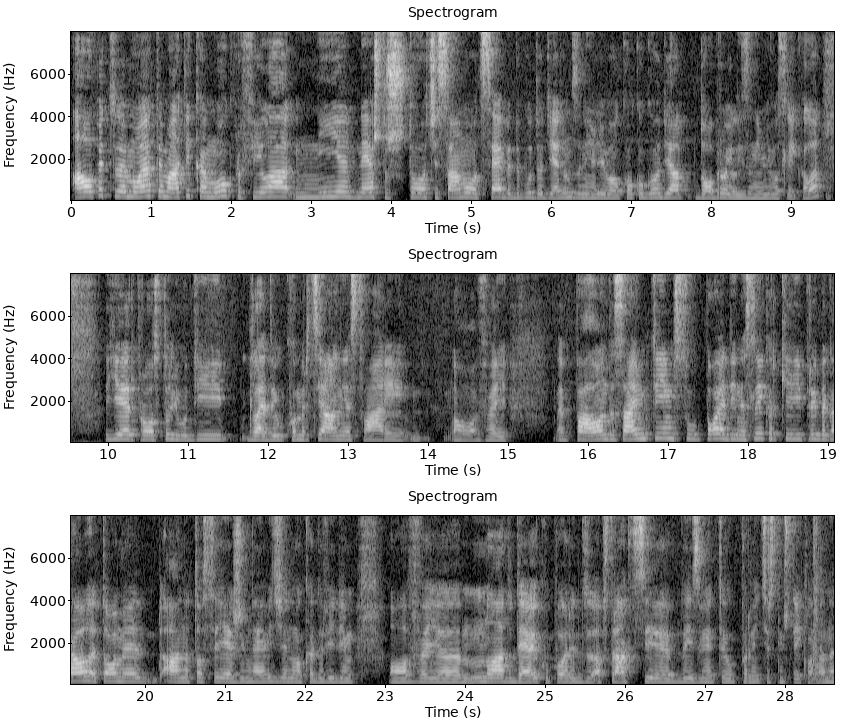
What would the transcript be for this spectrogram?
A opet, moja tematika mog profila nije nešto što će samo od sebe da bude odjednom zanimljivo, koliko god ja dobro ili zanimljivo slikala, jer prosto ljudi gledaju komercijalnije stvari, ovaj, Pa onda samim tim su pojedine slikarke i pribegavale tome, a na to se ježim neviđeno kada vidim ovaj, mladu devojku pored abstrakcije, da izvinete, u porničarskim štiklama.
